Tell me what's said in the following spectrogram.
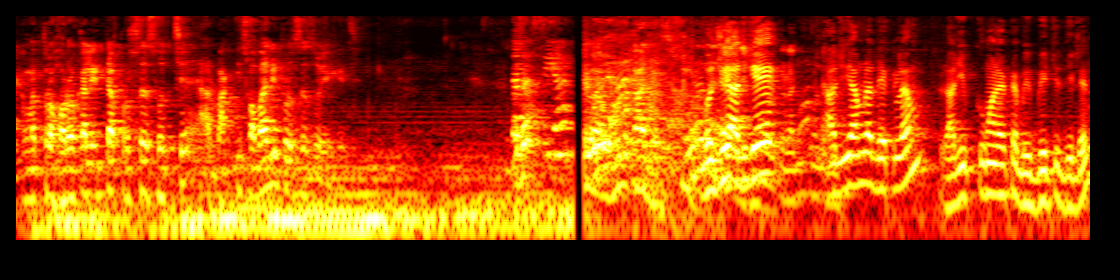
একমাত্র হরকালিরটা প্রসেস হচ্ছে আর বাকি সবারই প্রসেস হয়ে গেছে দাদা সিআর অন্য কাজ হচ্ছে বলছি, আজকে আজকে আমরা দেখলাম রাজীব কুমার একটা বিবৃতি দিলেন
